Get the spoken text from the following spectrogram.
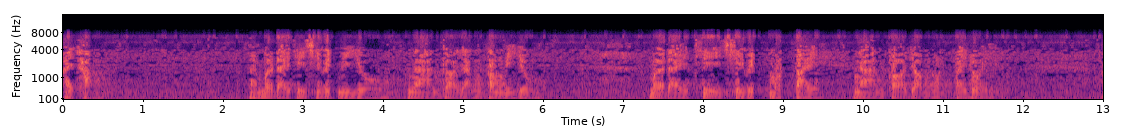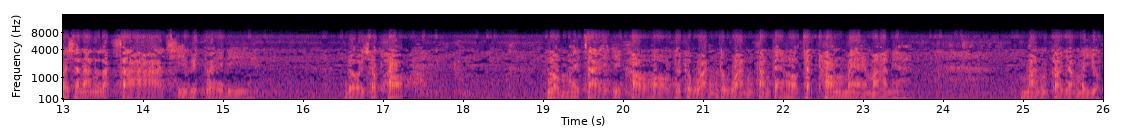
ให้ทำนะเมื่อใดที่ชีวิตมีอยู่ งานก็ยังต้องมีอยู่ เมื่อใดที่ชีวิตหมดไป งานก็ย่อมหมดไปด้วย เพราะฉะนั้นรักษาชีวิตไว้ให้ดี โดยเฉพาะ ลมหายใจที่เข้าออกอยู่ทุกวันทุกวันตั้งแต่ออกจากท้องแม่มาเนี่ย มันก็ยังไม่หยุด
